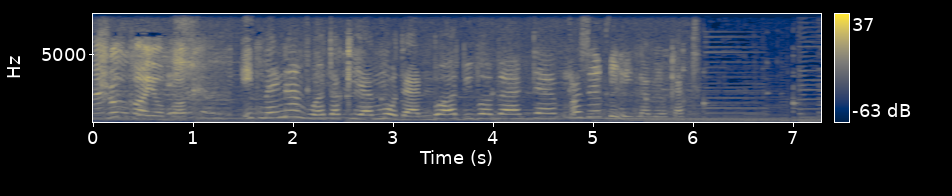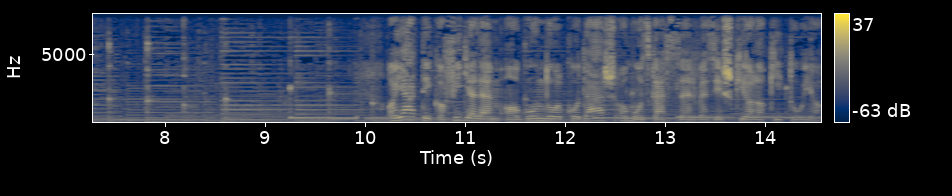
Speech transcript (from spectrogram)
Sokkal jobbak. Itt még nem voltak ilyen modern Barbie babák, de azért birigylem őket. A játék a figyelem, a gondolkodás, a mozgásszervezés kialakítója.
